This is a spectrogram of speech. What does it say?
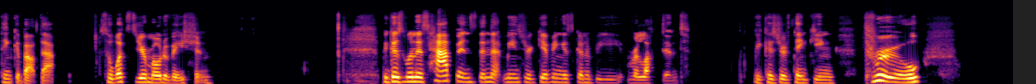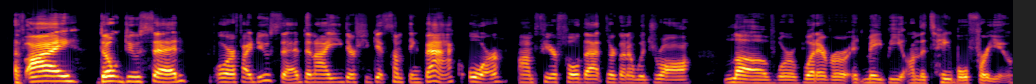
Think about that. So, what's your motivation? Because when this happens, then that means your giving is going to be reluctant because you're thinking through if I don't do said, or if I do said, then I either should get something back or I'm fearful that they're going to withdraw love or whatever it may be on the table for you.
